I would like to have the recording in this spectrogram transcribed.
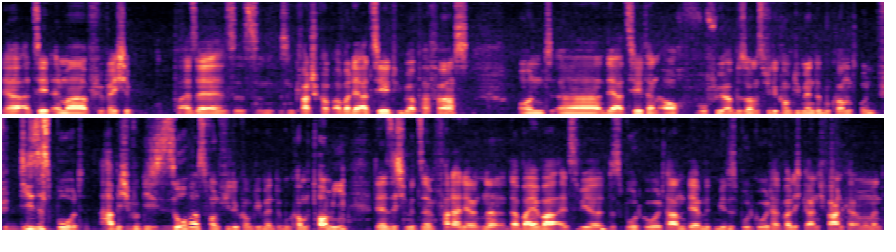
Der erzählt immer für welche, also es ist ein, ist ein Quatschkopf, aber der erzählt über Parfums und äh, der erzählt dann auch, wofür er besonders viele Komplimente bekommt. Und für dieses Boot habe ich wirklich sowas von viele Komplimente bekommen. Tommy, der sich mit seinem Vater, der ne, dabei war, als wir das Boot geholt haben, der mit mir das Boot geholt hat, weil ich gar nicht fahren kann im Moment,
